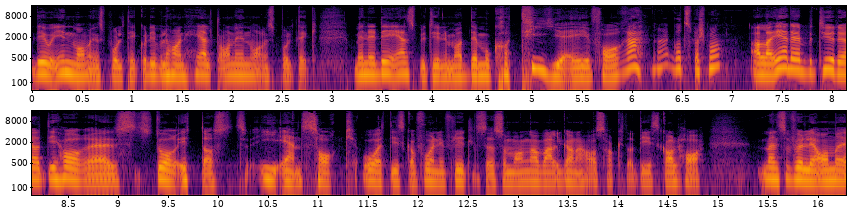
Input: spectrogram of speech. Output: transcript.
det er jo innvandringspolitikk, og de vil ha en helt annen innvandringspolitikk. Men er det ensbetydende med at demokratiet er i fare? Ja, godt spørsmål. Eller er det, betyr det at de har, eh, står ytterst i én sak, og at de skal få en innflytelse som mange av velgerne har sagt at de skal ha? Men selvfølgelig andre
